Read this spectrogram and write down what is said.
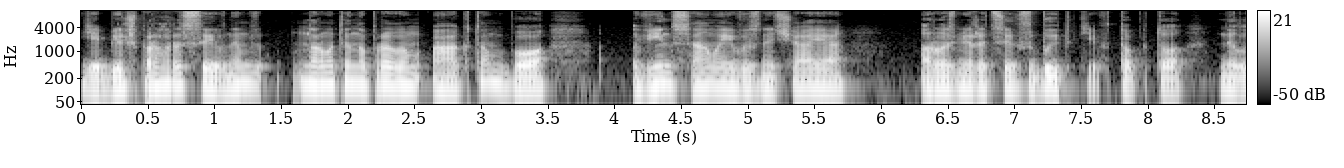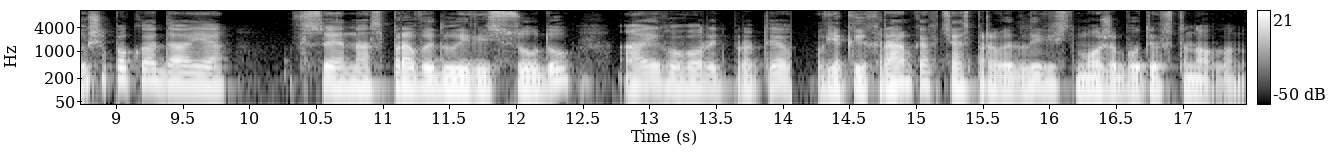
є більш прогресивним нормативно-правовим актом, бо він саме і визначає розміри цих збитків, тобто не лише покладає все на справедливість суду, а й говорить про те, в яких рамках ця справедливість може бути встановлена.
